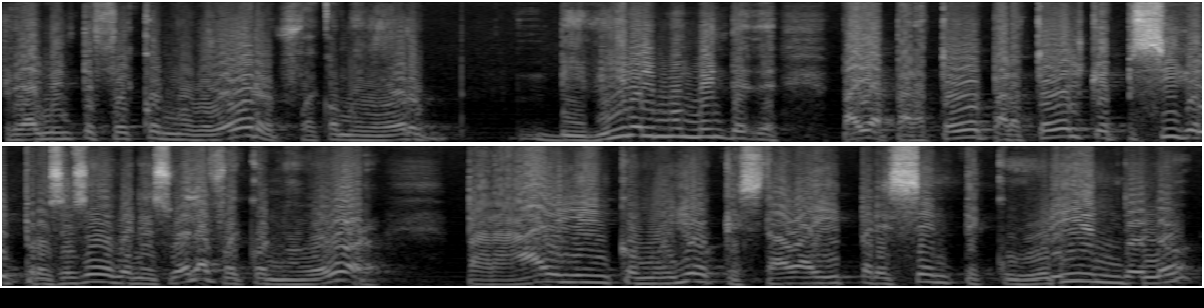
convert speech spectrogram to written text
realmente fue conmovedor, fue conmovedor vivir el momento, vaya, para todo, para todo el que sigue el proceso de Venezuela fue conmovedor. Para alguien como yo que estaba ahí presente cubriéndolo,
